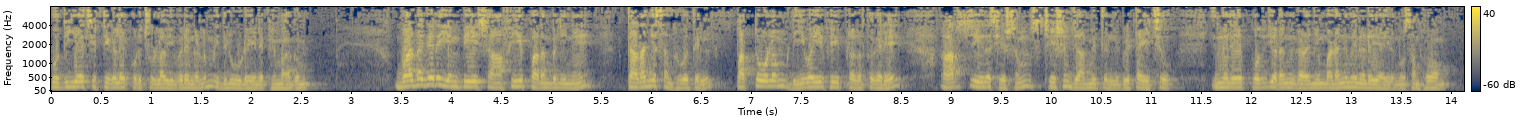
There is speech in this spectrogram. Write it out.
പുതിയ ചിട്ടികളെക്കുറിച്ചുള്ള വിവരങ്ങളും ഇതിലൂടെ ലഭ്യമാകും. വടകര എം പി ഷാഫി പറമ്പലിനെ തടഞ്ഞ സംഭവത്തിൽ പത്തോളം ഡിവൈഎഫ്ഐ പ്രവർത്തകരെ അറസ്റ്റ് ചെയ്ത ശേഷം സ്റ്റേഷൻ ജാമ്യത്തിൽ വിട്ടയച്ചു. ഇന്നലെ പൊതുചടങ്ങ് കഴിഞ്ഞ് മടങ്ങുന്നതിനിടെയായിരുന്നു സംഭവം.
